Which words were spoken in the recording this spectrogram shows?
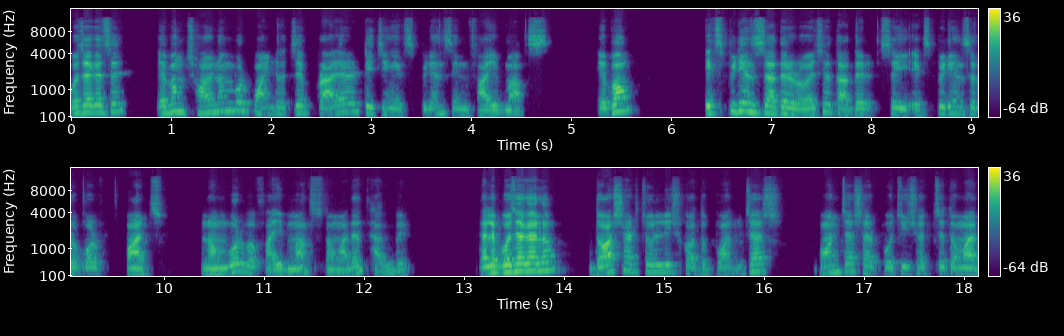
বোঝা গেছে? এবং ছয় নম্বর পয়েন্ট হচ্ছে prior teaching experience in five marks এবং এক্সপিরিয়েন্স যাদের রয়েছে তাদের সেই এক্সপিরিয়েন্সের ওপর পাঁচ নম্বর বা ফাইভ মার্কস তোমাদের থাকবে। তাহলে বোঝা গেল দশ আর চল্লিশ কত? পঞ্চাশ? পঞ্চাশ আর পঁচিশ হচ্ছে তোমার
